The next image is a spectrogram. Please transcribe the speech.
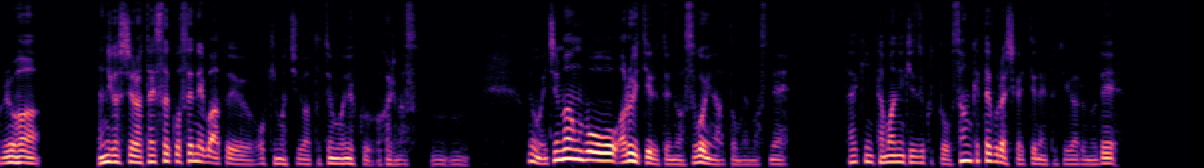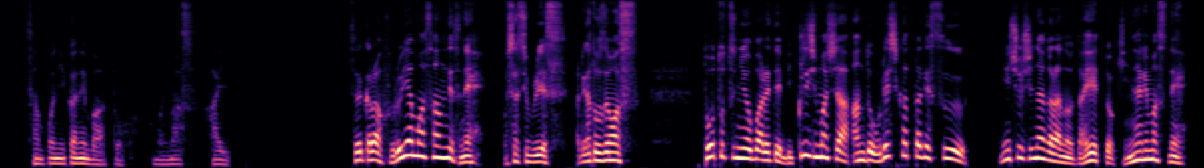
これは何かしら対策をせねばというお気持ちはとてもよくわかります。うんうん。でも1万歩を歩いているというのはすごいなと思いますね。最近たまに気づくと3桁ぐらいしか行ってない時があるので、散歩に行かねばと思います。はい。それから古山さんですね。お久しぶりです。ありがとうございます。唐突に呼ばれてびっくりしました。嬉しかったです。飲酒しながらのダイエット気になりますね。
